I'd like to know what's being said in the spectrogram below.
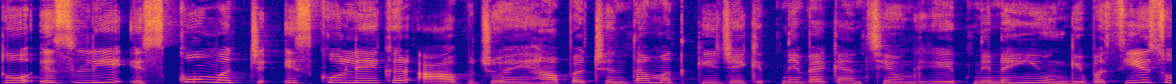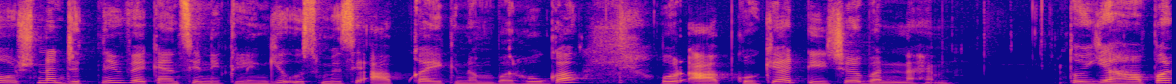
तो इसलिए इसको मत इसको लेकर आप जो है यहाँ पर चिंता मत कीजिए कितने वैकेंसी होंगी, कितनी नहीं होंगी। बस ये सोचना जितनी वैकेंसी निकलेंगी उसमें से आपका एक नंबर होगा और आपको क्या टीचर बनना है। तो यहाँ पर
